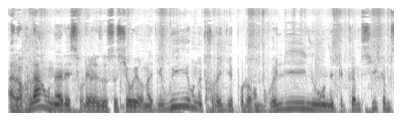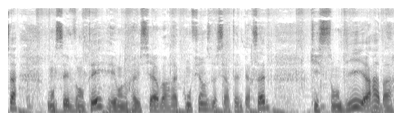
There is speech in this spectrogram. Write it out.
Alors là, on est allé sur les réseaux sociaux et on a dit oui, on a travaillé pour Laurent Bourrelli, nous on était comme ci, comme ça. On s'est vanté et on a réussi à avoir la confiance de certaines personnes qui se sont dit ah bah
